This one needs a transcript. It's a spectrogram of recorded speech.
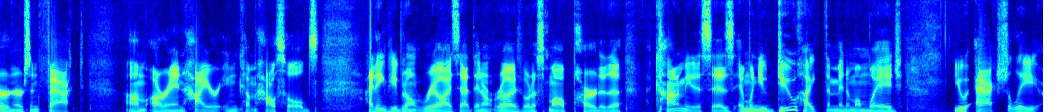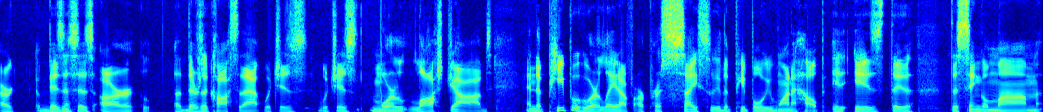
earners, in fact, um, are in higher income households. I think people don't realize that. They don't realize what a small part of the economy this is. And when you do hike the minimum wage, you actually are businesses are uh, there's a cost to that, which is which is more lost jobs, and the people who are laid off are precisely the people we want to help. It is the the single mom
